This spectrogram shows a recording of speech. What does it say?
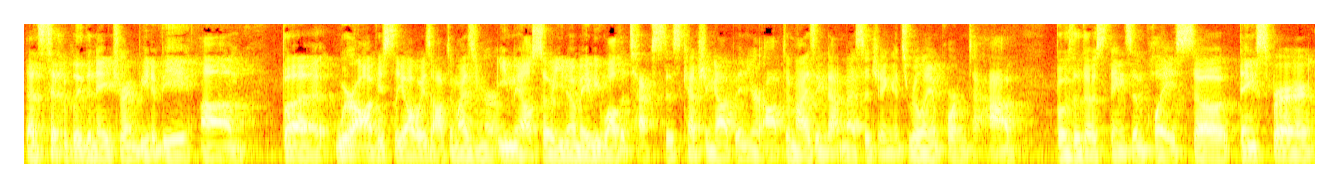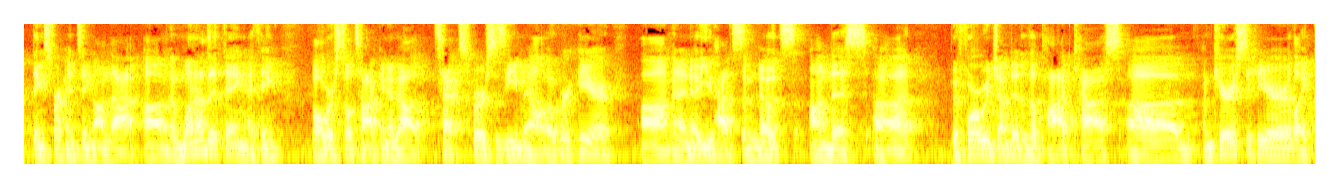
that's typically the nature in B two B. Um, but we're obviously always optimizing our email. So, you know, maybe while the text is catching up and you're optimizing that messaging, it's really important to have both of those things in place. So thanks for thanks for hinting on that. Um, and one other thing I think while we're still talking about text versus email over here, um, and I know you had some notes on this uh, before we jumped into the podcast. Um, I'm curious to hear like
